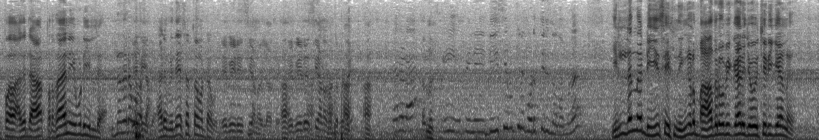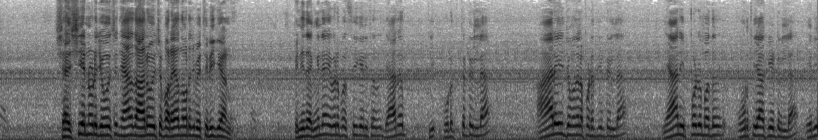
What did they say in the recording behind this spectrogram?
ഇപ്പൊ അതിന്റെ ആ പ്രധാനം ഇവിടെ ഇല്ല. അത് വിദേശത്തോ മറ്റോ എ ബി ആണോ ഇല്ലാത്തത് സി ആണോ ബന്ധപ്പെട്ടത്? ആ ഈ പിന്നെ ഡി സി ബുക്കിന് കൊടുത്തിരുന്നു നമ്മൾ? ഇല്ലെന്ന് ഡി സി നിങ്ങൾ മാതൃഭൂമിക്കാർ ചോദിച്ചിരിക്കുകയാണ്. ശശി എന്നോട് ചോദിച്ച് ഞാനത് ആലോചിച്ച് പറയാമെന്ന് പറഞ്ഞ് വെച്ചിരിക്കുകയാണ്. പിന്നെ ഇതെങ്ങനെയാണ് ഇവർ പ്രസിദ്ധീകരിച്ചത്? ഞാൻ കൊടുത്തിട്ടില്ല ആരെയും ചുമതലപ്പെടുത്തിയിട്ടില്ല ഞാൻ ഇപ്പോഴും അത് പൂർത്തിയാക്കിയിട്ടില്ല ഇനി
